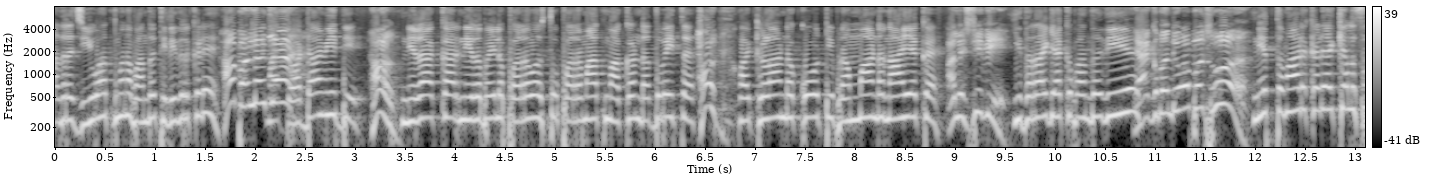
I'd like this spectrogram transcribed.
ಆದ್ರೆ ಜೀವಾತ್ಮನ ಬಂದ ಇದ್ರ ಕಡೆ? ಹಾ ಬಂದೈತ. ಮತ್ತ್ ದೊಡ್ಡಾಮಿ ಇದ್ದಿ. ಹೌದು. ನಿರಾಕಾರ ನಿರ್ಬೈಲ ಪರವಸ್ತು ಪರಮಾತ್ಮ ಅಖಂಡ ಅದ್ವೈತ. ಹೌದು. ಅಖಿಲಾಂಡ ಕೋಟಿ ಬ್ರಹ್ಮಾಂಡ ನಾಯಕ. ಅಲಿಸಿದಿ. ಇದ್ರಾಗ ಯಾಕೆ ಬಂದದಿ? ಯಾಕೆ ಬಂದಿವ ಬಸ್ಸು ನಿತ್ತ ಮಾಡಿ ಕಡೆ ಕೆಲಸ.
